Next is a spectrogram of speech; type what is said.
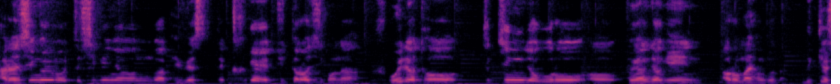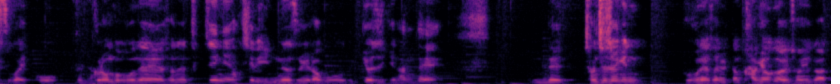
다른 싱글 몰트 12년과 비교했을 때 크게 뒤떨어지거나 오히려 더 특징적으로 어, 동양적인 아로마 향도 나- 느낄 수가 있고 그죠? 그런 부분에서는 특징이 확실히 있는 술이라고 느껴지긴 한데 근데 전체적인 부분에서는 일단 가격을 저희가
